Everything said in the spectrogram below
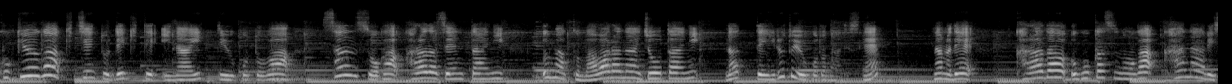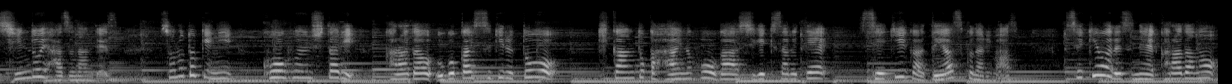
呼吸がきちんとできていないっていうことは酸素が体全体にうまく回らない状態になっているということなんですね。なので体を動かすのがかなりしんどいはずなんです。その時に興奮したり体を動かしすぎると気管とか肺の方が刺激されて咳が出やすくなります。咳はですね体の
